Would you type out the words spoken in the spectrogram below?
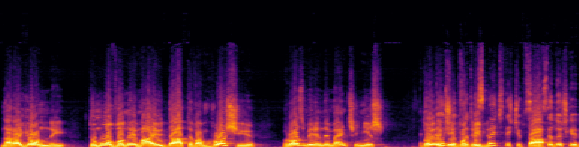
на районний, тому вони мають дати вам гроші в розмірі не менше, ніж Для той, того, який щоб потрібен. забезпечити, щоб ці Так. садочки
